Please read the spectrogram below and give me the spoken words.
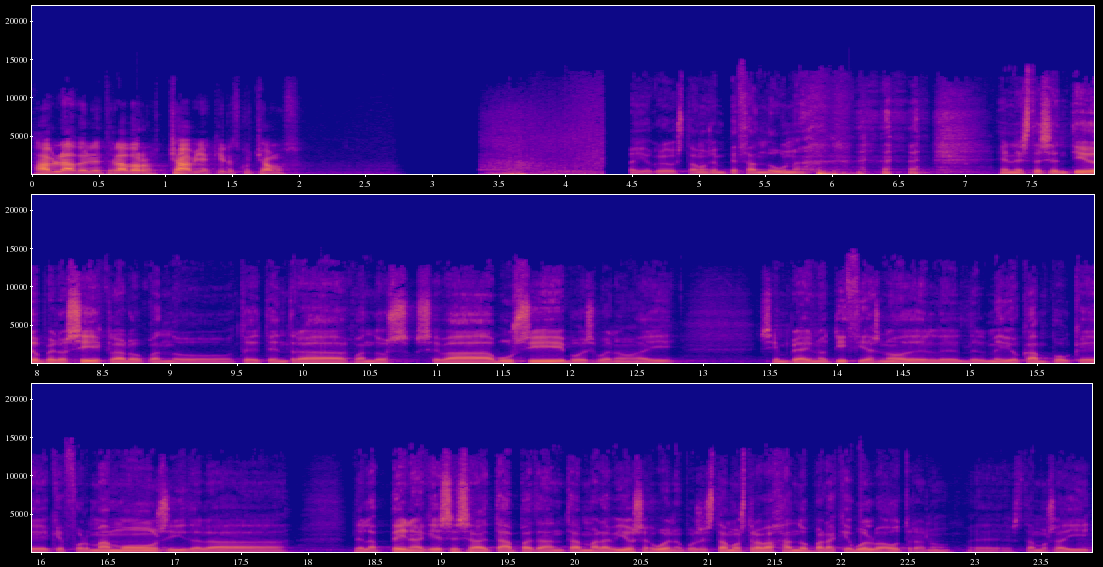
ha hablado el entrenador Xavi, a quien escuchamos. Yo creo que estamos empezando una. en este sentido, pero sí, claro, cuando te, entra, cuando se va a Busi, pues bueno, ahí siempre hay noticias ¿no? del, medio campo que, formamos y de la, de la, pena que es esa etapa tan, tan maravillosa. Bueno, pues estamos trabajando para que vuelva otra, ¿no? Eh, estamos ahí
